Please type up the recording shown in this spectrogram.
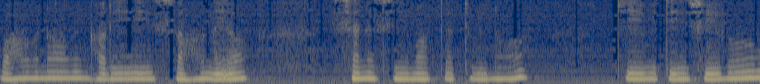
භාවනාවෙන් හරි සහනයක් සැනසීමක් ඇති වෙනවා. ජීවිතයේ ශීලෝම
